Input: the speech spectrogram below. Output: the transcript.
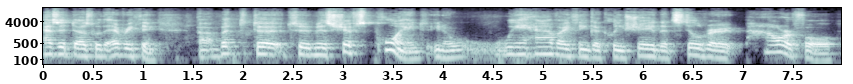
As it does with everything. Uh, but to, to ms. Schiff's point you know we have i think a cliche that's still very powerful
